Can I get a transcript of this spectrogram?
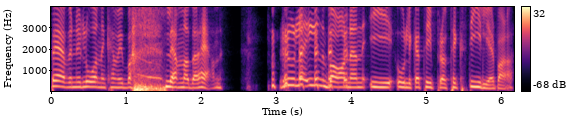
bävernylonen kan vi bara lämna därhän. Rulla in barnen i olika typer av textilier bara.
